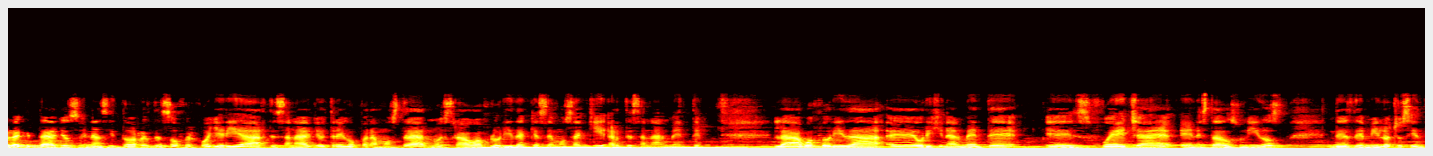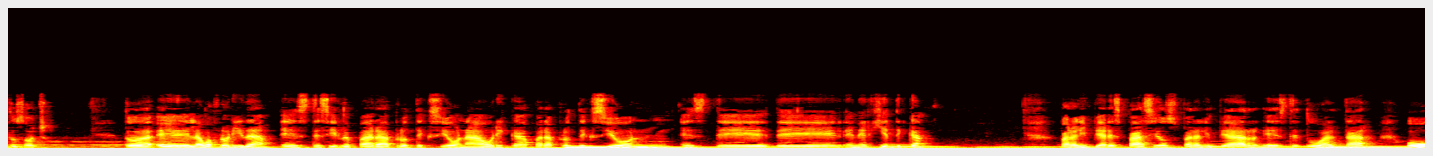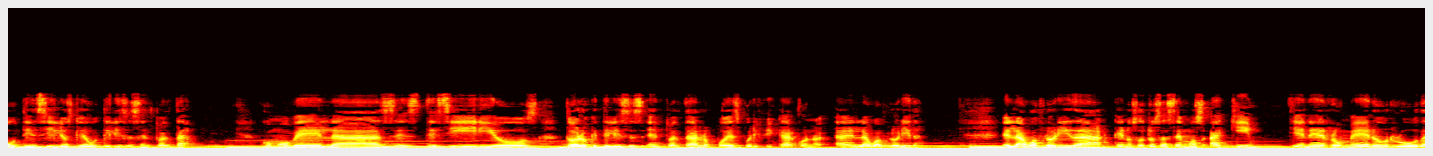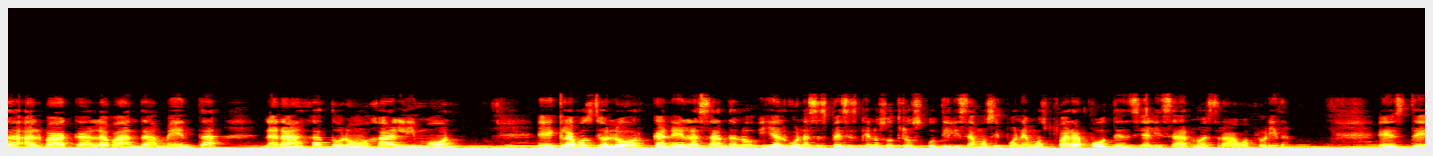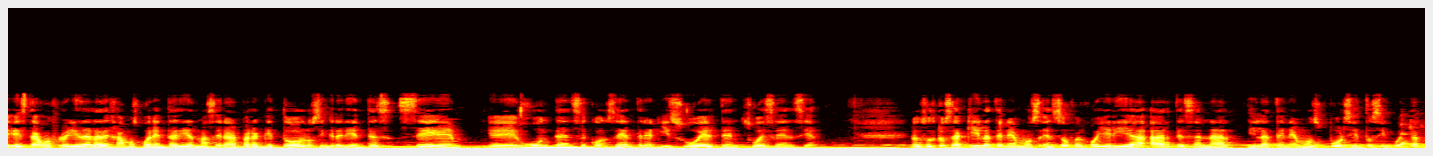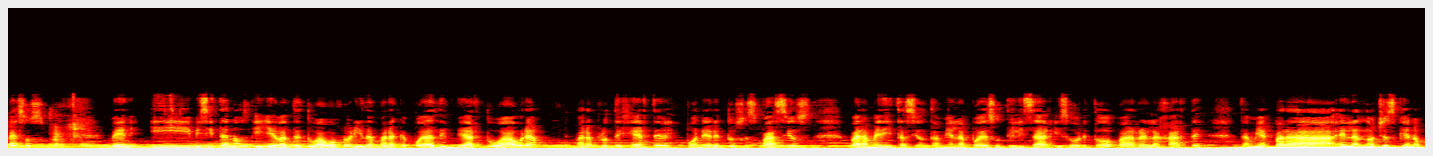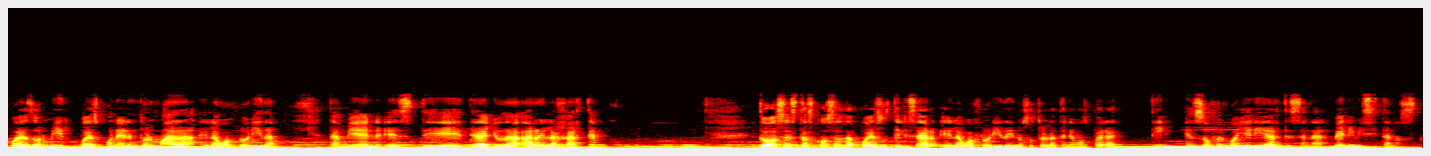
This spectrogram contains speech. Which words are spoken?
Hola, ¿qué tal? Yo soy Nancy Torres de Sofer Joyería Artesanal. Yo traigo para mostrar nuestra agua florida que hacemos aquí artesanalmente. La agua florida eh, originalmente fue hecha en Estados Unidos desde 1808. Toda, eh, el agua florida este, sirve para protección áurica, para protección este, de, energética, para limpiar espacios, para limpiar este, tu altar o utensilios que utilices en tu altar, como velas, este, cirios, todo lo que utilices en tu altar lo puedes purificar con el agua florida. El agua florida que nosotros hacemos aquí tiene romero, ruda, albahaca, lavanda, menta, naranja, toronja, limón, eh, clavos de olor, canela, sándalo y algunas especies que nosotros utilizamos y ponemos para potencializar nuestra agua florida. Este, esta agua florida la dejamos 40 días macerar para que todos los ingredientes se eh, junten, se concentren y suelten su esencia. Nosotros aquí la tenemos en Software Joyería Artesanal y la tenemos por 150 pesos. Ven y visítanos y llévate tu agua florida para que puedas limpiar tu aura, para protegerte, poner en tus espacios. Para meditación también la puedes utilizar y sobre todo para relajarte. También para en las noches que no puedes dormir, puedes poner en tu almohada el agua florida. También este, te ayuda a relajarte Todas estas cosas la puedes utilizar el agua florida y nosotros la tenemos para ti en Sofe Joyería Artesanal. Ven y visítanos.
